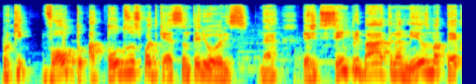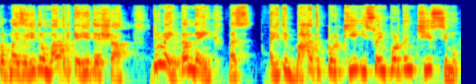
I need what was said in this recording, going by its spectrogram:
Porque volto a todos os podcasts anteriores, né? E a gente sempre bate na mesma tecla, mas a gente não bate porque a gente é chato. Tudo bem, também, mas a gente bate porque isso é importantíssimo.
